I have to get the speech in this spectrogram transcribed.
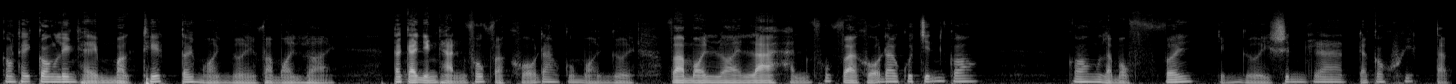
Con thấy con liên hệ mật thiết tới mọi người và mọi loài. Tất cả những hạnh phúc và khổ đau của mọi người và mọi loài là hạnh phúc và khổ đau của chính con. Con là một với những người sinh ra đã có khuyết tật,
